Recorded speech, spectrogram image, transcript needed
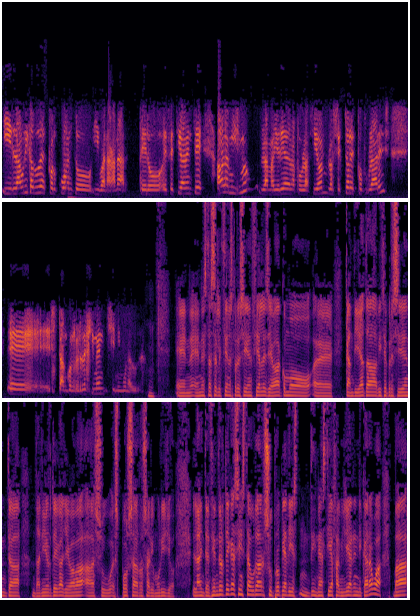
y la única duda es por cuánto iban a ganar pero efectivamente ahora mismo la mayoría de la población, los sectores populares, eh, están con el régimen sin ninguna duda. Mm. En, estas elecciones presidenciales llevaba como eh, candidata a vicepresidenta Daniel Ortega, llevaba a su esposa Rosario Murillo. ¿La intención de Ortega es instaurar su propia dinastía familiar en Nicaragua? ¿Va,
